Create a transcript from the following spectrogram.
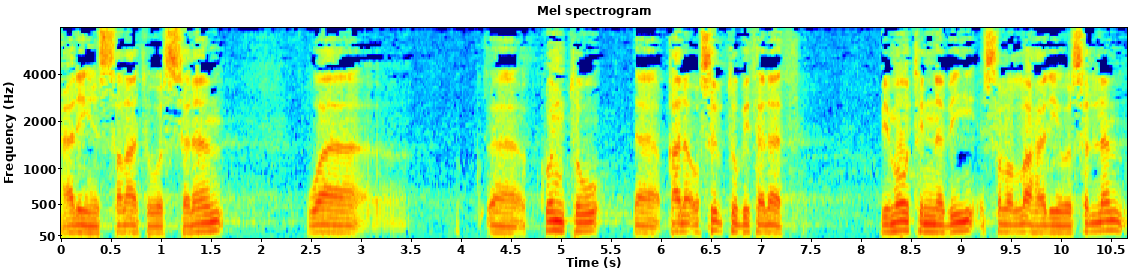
عليه الصلاة والسلام وكنت قال أصبت بثلاث بموت النبي صلى الله عليه وسلم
